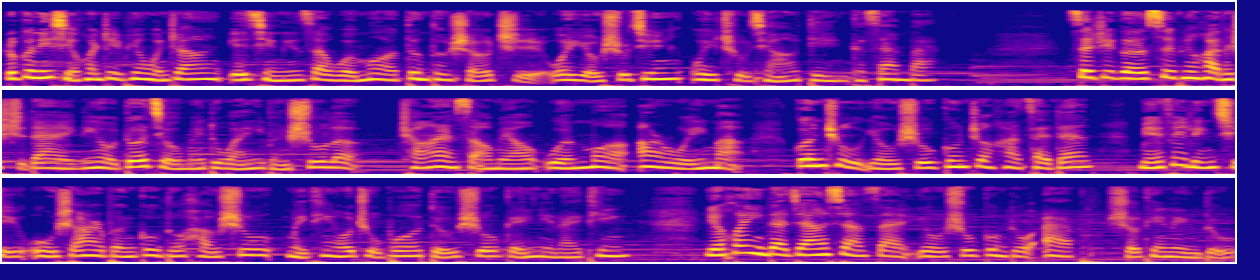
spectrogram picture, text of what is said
如果你喜欢这篇文章，也请您在文末动动手指，为有书君、为楚乔点个赞吧。在这个碎片化的时代，你有多久没读完一本书了？长按扫描文末二维码，关注有书公众号菜单，免费领取五十二本共读好书，每天有主播读书给你来听。也欢迎大家下载有书共读 App 收听领读。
